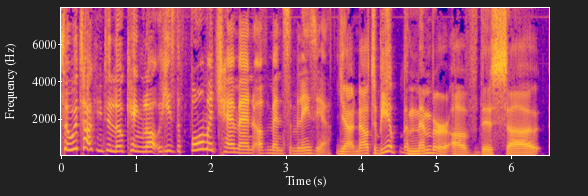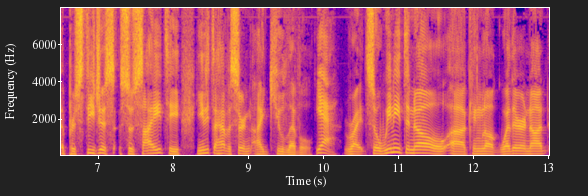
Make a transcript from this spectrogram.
So we're talking to Low Keng Lok. He's the former chairman of Mensa Malaysia. Yeah, now to be a, a member of this uh, a prestigious society, you need to have a certain IQ level. Yeah. Right. So we need to know, uh, Keng Lok, whether or not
